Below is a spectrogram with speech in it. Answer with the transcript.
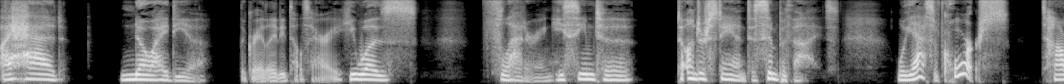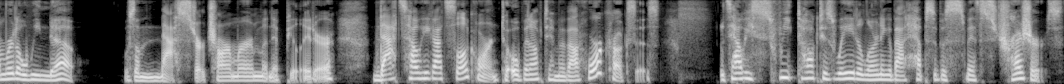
I had no idea, the Grey Lady tells Harry. He was flattering. He seemed to to understand, to sympathize. Well, yes, of course. Tom Riddle, we know, was a master charmer and manipulator. That's how he got Slughorn to open up to him about Horcruxes. It's how he sweet talked his way to learning about Hepzibah Smith's treasures.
